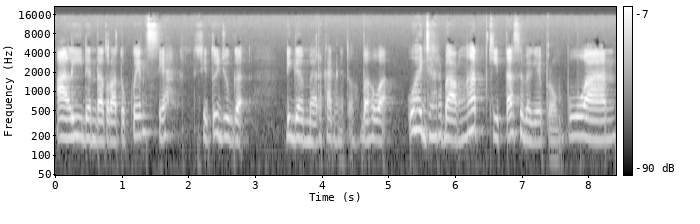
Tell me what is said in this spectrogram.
Ali dan Ratu-Ratu Queens ya. Situ juga digambarkan gitu bahwa wajar banget kita sebagai perempuan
